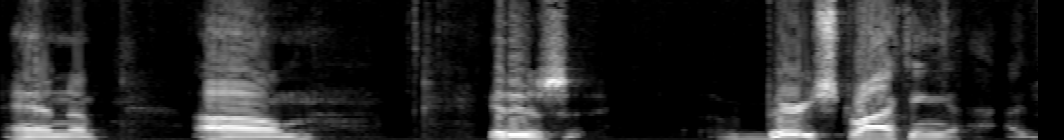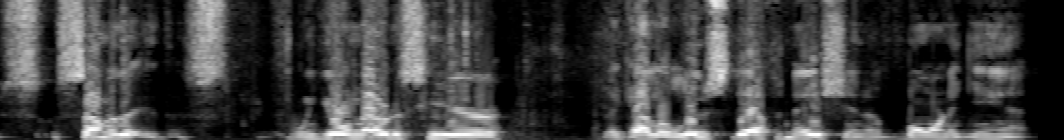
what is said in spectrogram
And um, it is very striking. Some of the, when you'll notice here, they got a loose definition of born again.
